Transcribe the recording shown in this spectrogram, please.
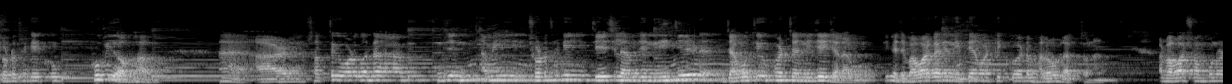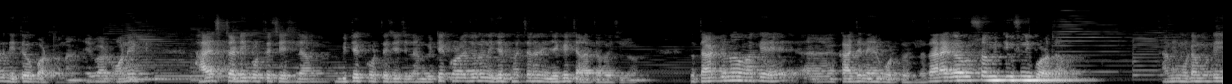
ছোট থেকে খুব, খুবই অভাব। হ্যাঁ আর সব থেকে বড় কথা যে আমি ছোট থেকেই চেয়েছিলাম যে নিজের যাবতীয় খরচা নিজেই চালাবো, ঠিক আছে? বাবার কাছে নিতে আমার ঠিক খুব একটা ভালোও লাগতো না। আর বাবা সম্পূর্ণটা দিতেও পারতো না। এবার অনেক হায়ার স্টাডি করতে চেয়েছিলাম বিটেক করতে চেয়েছিলাম। বিটেক করার জন্য নিজের খরচাটা নিজেকেই চালাতে হয়েছিল। তো তার জন্য আমাকে কাজে নেমে পড়তে হয়েছিল। তার আগে অবশ্য আমি টিউশনই পড়াতাম। আমি মোটামুটি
